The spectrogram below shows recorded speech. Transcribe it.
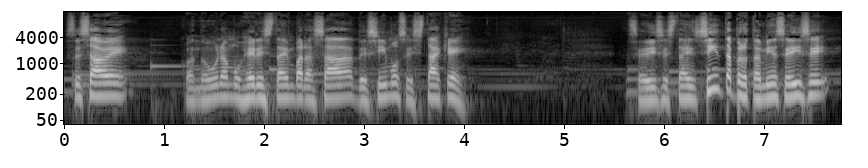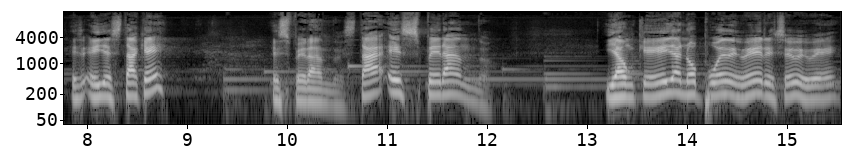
Usted sabe, cuando una mujer está embarazada, decimos está qué. Se dice está encinta, pero también se dice ella está qué. Esperando. Está esperando. Y aunque ella no puede ver ese bebé,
